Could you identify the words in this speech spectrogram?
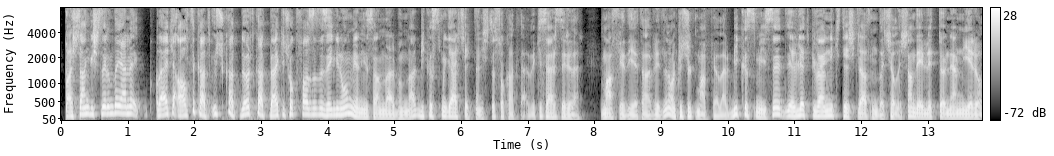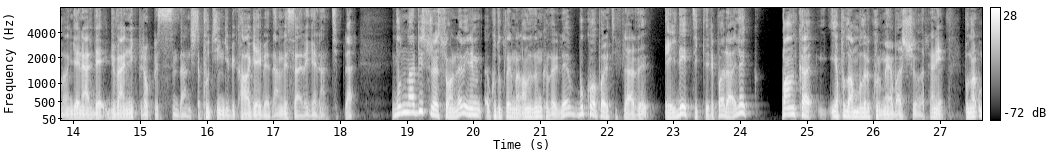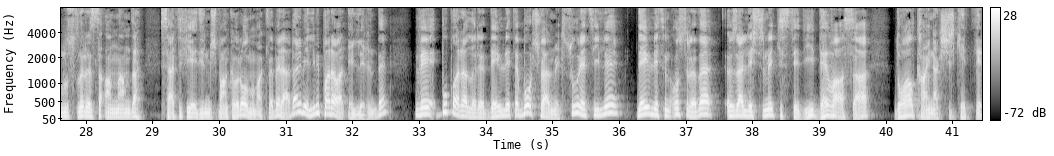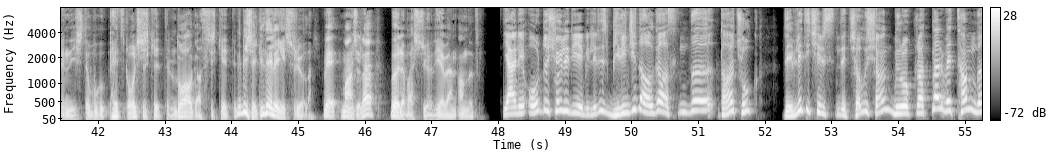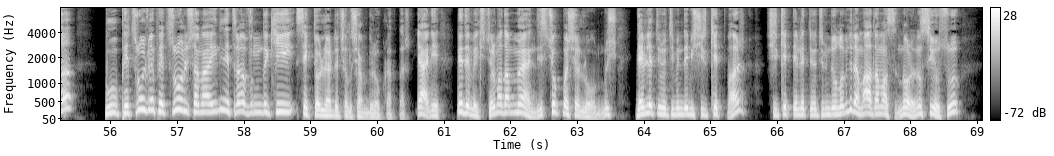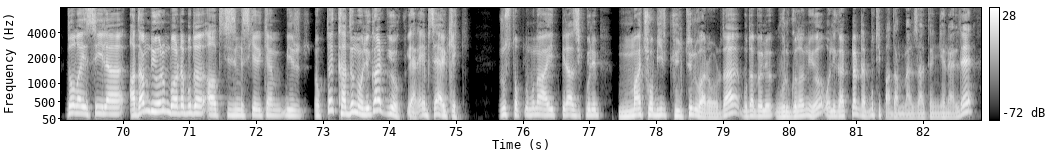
Başlangıçlarında yani belki 6 kat, 3 kat, 4 kat belki çok fazla da zengin olmayan insanlar bunlar. Bir kısmı gerçekten işte sokaklardaki serseriler mafya diye tabir edilen ama küçük mafyalar. Bir kısmı ise devlet güvenlik teşkilatında çalışan, devlette önemli yeri olan genelde güvenlik bürokrasisinden işte Putin gibi KGB'den vesaire gelen tipler. Bunlar bir süre sonra benim okuduklarımdan anladığım kadarıyla bu kooperatiflerde elde ettikleri parayla banka yapılanmaları kurmaya başlıyorlar. Hani bunlar uluslararası anlamda sertifiye edilmiş bankalar olmamakla beraber belli bir para var ellerinde. Ve bu paraları devlete borç vermek suretiyle devletin o sırada özelleştirmek istediği devasa doğal kaynak şirketlerini işte bu petrol şirketlerini, doğalgaz şirketlerini bir şekilde ele geçiriyorlar. Ve macera böyle başlıyor diye ben anladım. Yani orada şöyle diyebiliriz. Birinci dalga aslında daha çok devlet içerisinde çalışan bürokratlar ve tam da bu petrol ve petrol sanayinin etrafındaki sektörlerde çalışan bürokratlar. Yani ne demek istiyorum? Adam mühendis, çok başarılı olmuş. Devlet yönetiminde bir şirket var. Şirket devlet yönetiminde olabilir ama adam aslında oranın CEO'su. Dolayısıyla adam diyorum bu arada bu da altı çizilmesi gereken bir nokta. Kadın oligark yok. Yani hepsi erkek. Rus toplumuna ait birazcık böyle maço bir kültür var orada. Bu da böyle vurgulanıyor. Oligarklar da bu tip adamlar zaten genelde.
